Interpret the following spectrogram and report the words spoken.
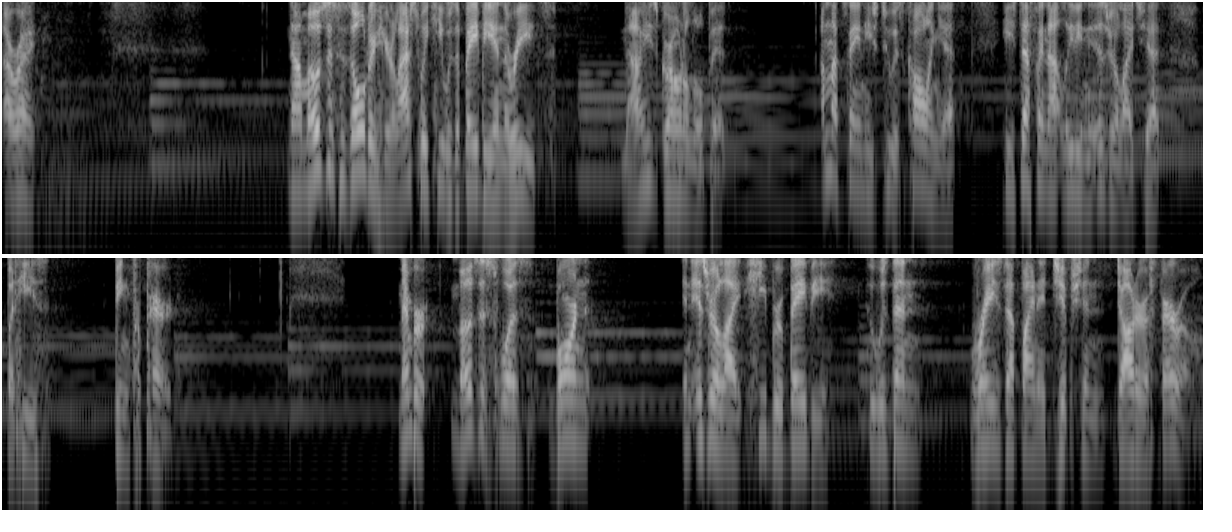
All right. Now, Moses is older here. Last week he was a baby in the reeds. Now he's grown a little bit. I'm not saying he's to his calling yet. He's definitely not leading the Israelites yet, but he's being prepared. Remember, Moses was born an Israelite Hebrew baby who was then raised up by an Egyptian daughter of Pharaoh.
